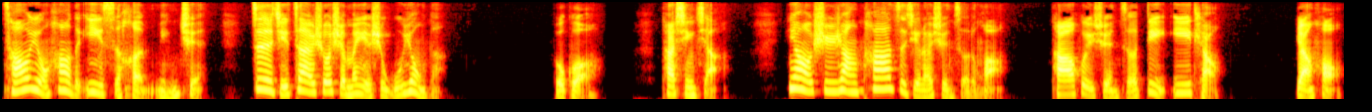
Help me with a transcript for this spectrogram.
曹永浩的意思很明确，自己再说什么也是无用的。不过，他心想，要是让他自己来选择的话，他会选择第一条，然后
